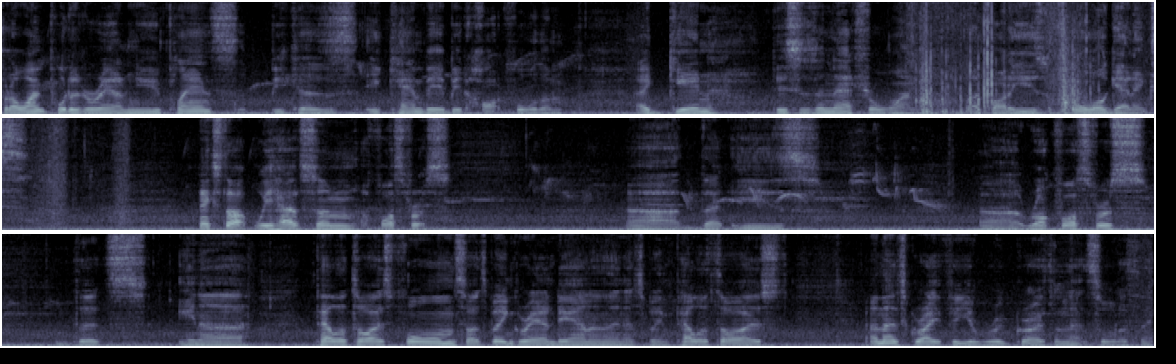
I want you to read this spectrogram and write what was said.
but I won't put it around new plants because it can be a bit hot for them. Again, this is a natural one. I try to use all organics. Next up, we have some phosphorus. Uh, that is uh, rock phosphorus that's in a pelletized form. So it's been ground down and then it's been pelletized. And that's great for your root growth and that sort of thing.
